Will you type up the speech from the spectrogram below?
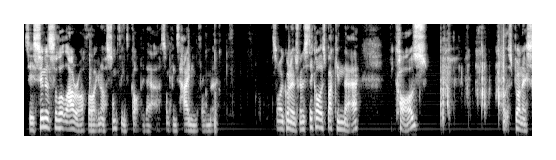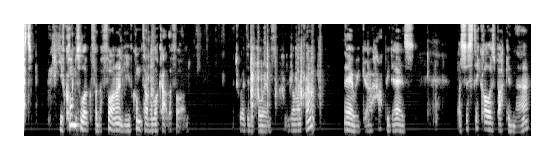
See, as soon as a little arrow, I thought, you know, something's got to be there. Something's hiding from me. So I'm going to is going to stick all this back in there because, let's be honest, you've come to look for the phone, haven't you? You've come to have a look at the phone. Which way did it go in? Did it go like that? There we go. Happy days. Let's just stick all this back in there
